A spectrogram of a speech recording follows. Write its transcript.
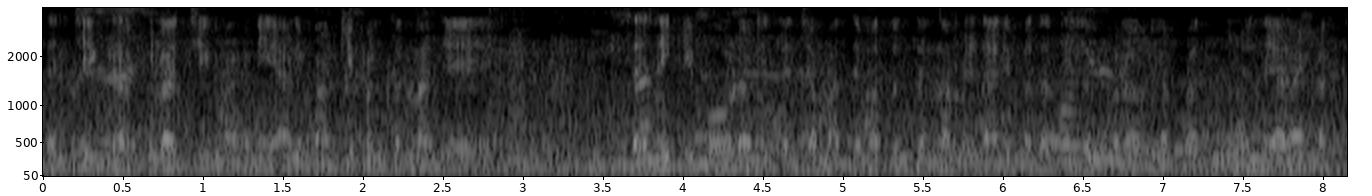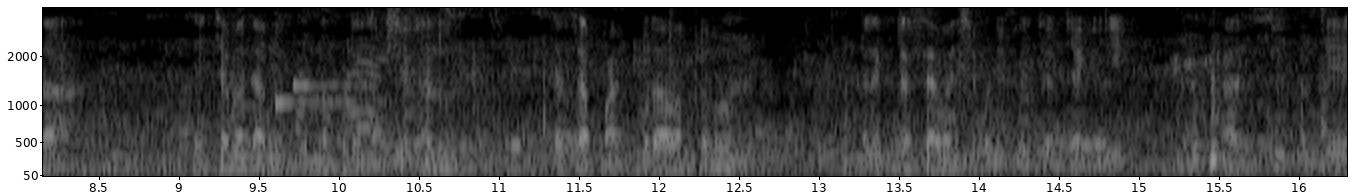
त्यांची घरकुलाची मागणी आणि बाकी पण त्यांना जे सैनिकी बोर्ड आणि त्याच्या माध्यमातून त्यांना मिळणारी मदत ही लवकरात लवकर मिळवून देण्याकरता त्याच्यामध्ये आम्ही पूर्णपणे लक्ष घालून त्याचा पाठपुरावा करून कलेक्टर साहेबांशी पण इकडे चर्चा केली. आज आमचे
